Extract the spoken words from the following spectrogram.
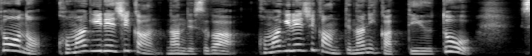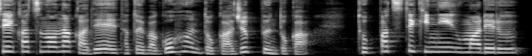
今日の細切れ時間なんですが、細切れ時間って何かっていうと、生活の中で例えば5分とか10分とか突発的に生まれる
